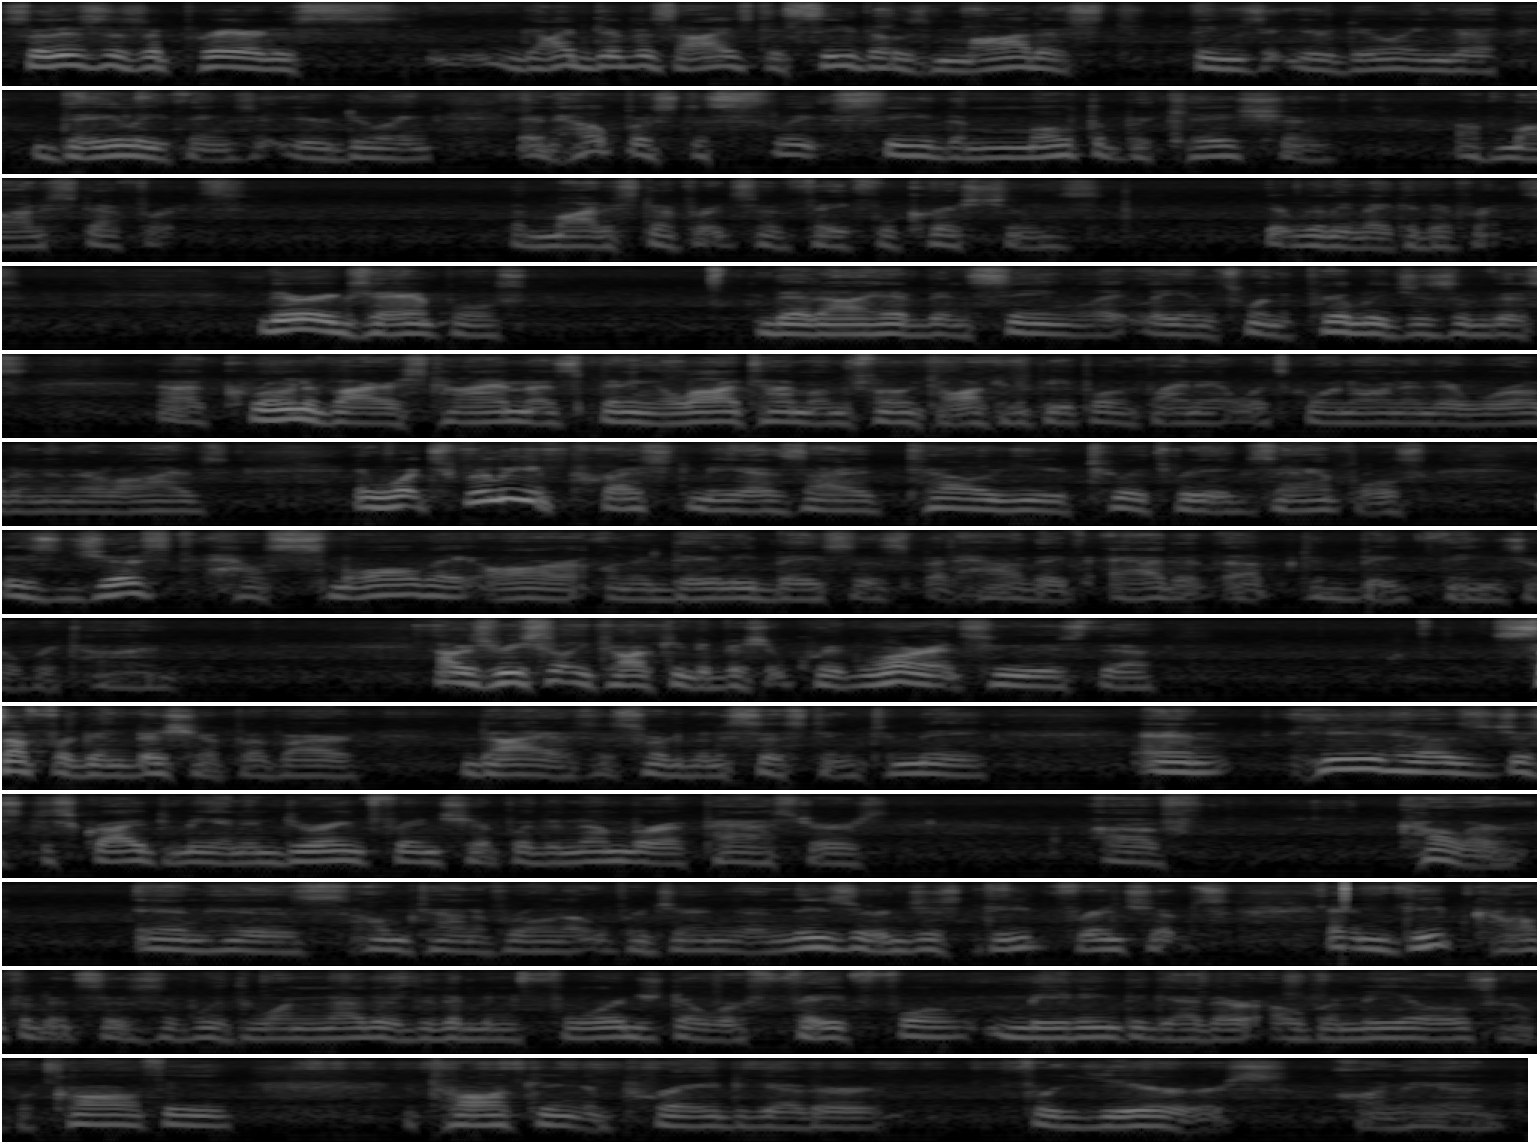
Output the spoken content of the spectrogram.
So this is a prayer to God give us eyes to see those modest things that you're doing, the daily things that you're doing, and help us to see the multiplication of modest efforts, the modest efforts of faithful Christians that really make a difference. There are examples that I have been seeing lately, and it's one of the privileges of this uh, coronavirus time. I'm spending a lot of time on the phone talking to people and finding out what's going on in their world and in their lives. And what's really impressed me as I tell you two or three examples is just how small they are on a daily basis, but how they've added up to big things over time. I was recently talking to Bishop Quigg Lawrence, who is the suffragan bishop of our diocese, sort of been assisting to me. And he has just described to me an enduring friendship with a number of pastors of color in his hometown of Roanoke, Virginia. And these are just deep friendships and deep confidences with one another that have been forged over faithful meeting together over meals and over coffee, and talking and praying together for years on end.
